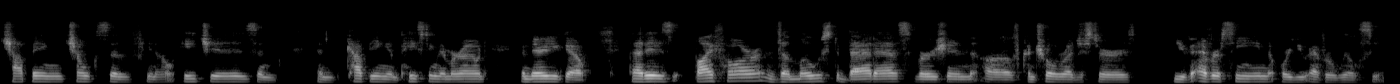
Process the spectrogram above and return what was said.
chopping chunks of, you know, H's and and copying and pasting them around. And there you go. That is by far the most badass version of control registers you've ever seen or you ever will see.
